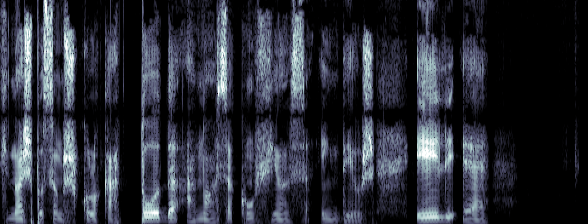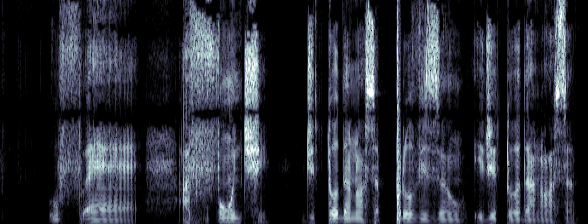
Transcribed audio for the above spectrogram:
Que nós possamos colocar toda a nossa confiança em Deus. Ele é, o, é a fonte de toda a nossa provisão e de toda a nossa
